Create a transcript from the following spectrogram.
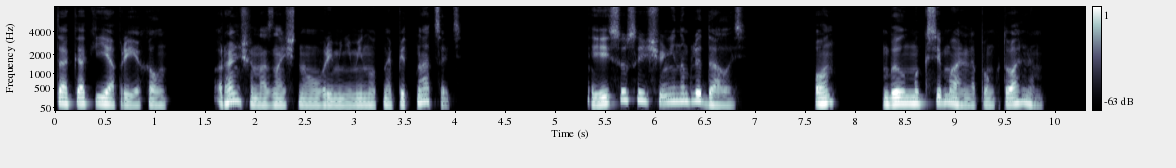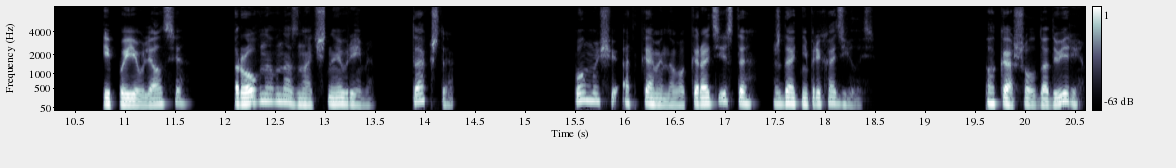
Так как я приехал раньше назначенного времени минут на 15, Иисуса еще не наблюдалось. Он был максимально пунктуальным и появлялся ровно в назначенное время. Так что помощи от каменного каратиста ждать не приходилось. Пока шел до двери,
